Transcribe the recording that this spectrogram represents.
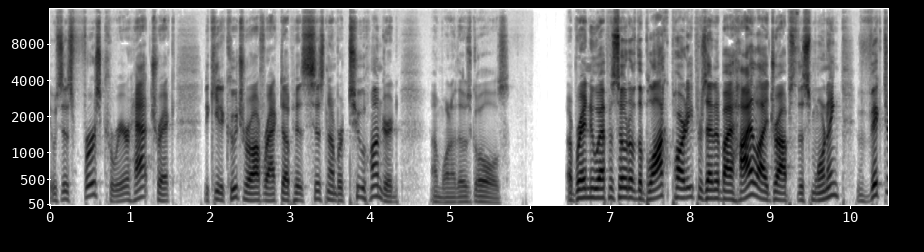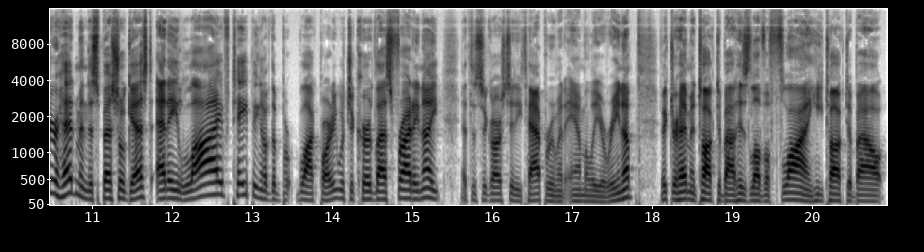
It was his first career hat trick. Nikita Kucherov racked up his assist number 200 on one of those goals. A brand new episode of The Block Party presented by Highlight drops this morning. Victor Hedman, the special guest, at a live taping of The Block Party, which occurred last Friday night at the Cigar City Tap Room at Amalie Arena. Victor Hedman talked about his love of flying. He talked about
